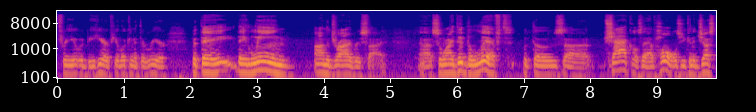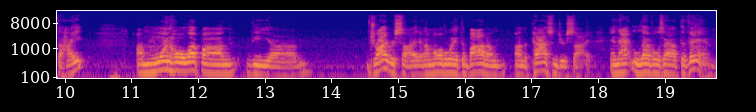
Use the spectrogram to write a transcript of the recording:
for you it would be here if you're looking at the rear, but they, they lean on the driver's side. Uh, so when I did the lift with those uh, shackles that have holes, you can adjust the height. I'm one hole up on the um, driver's side and I'm all the way at the bottom on the passenger side and that levels out the van.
